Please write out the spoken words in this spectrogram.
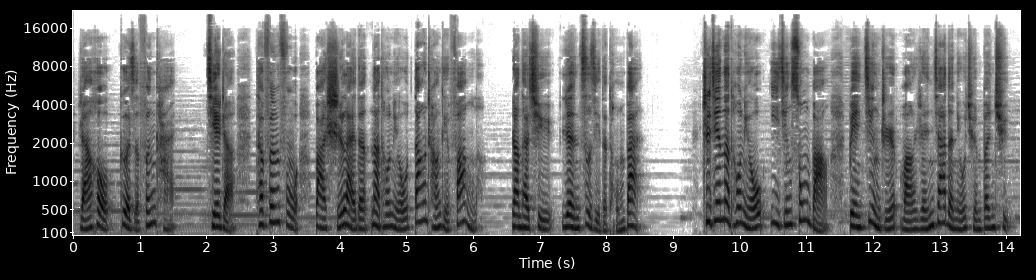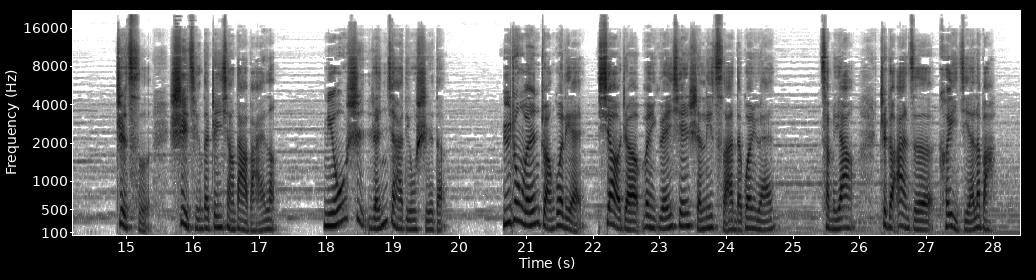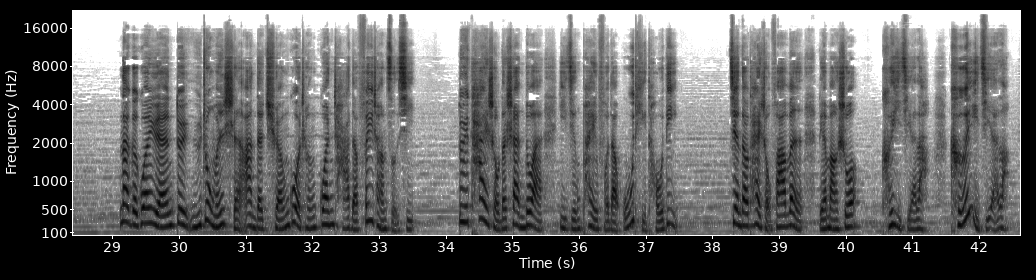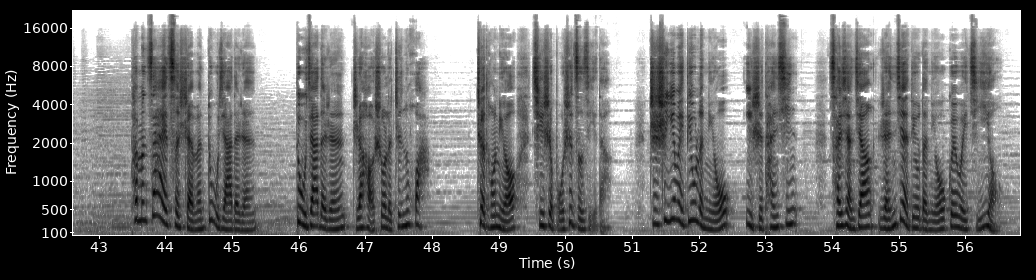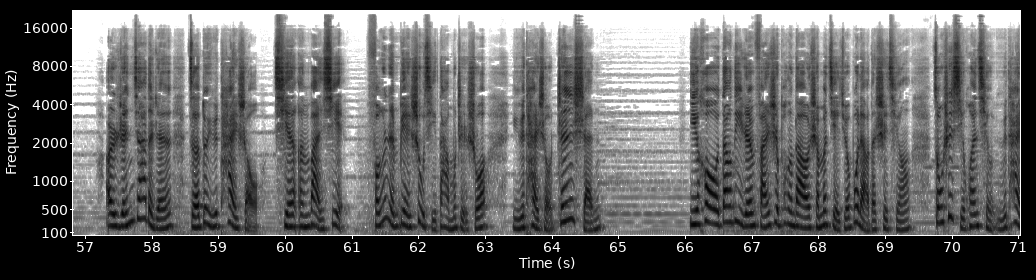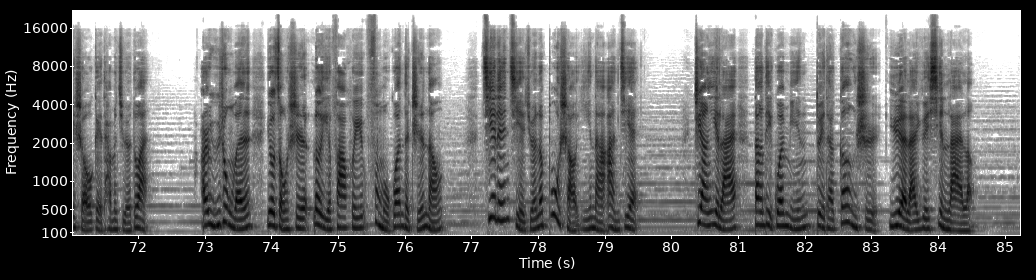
然后各自分开。接着，他吩咐把拾来的那头牛当场给放了，让他去认自己的同伴。只见那头牛一经松绑，便径直往人家的牛群奔去。至此，事情的真相大白了：牛是人家丢失的。于仲文转过脸，笑着问原先审理此案的官员：“怎么样，这个案子可以结了吧？”那个官员对于仲文审案的全过程观察得非常仔细，对太守的善断已经佩服得五体投地。见到太守发问，连忙说：“可以结了，可以结了。”他们再次审问杜家的人，杜家的人只好说了真话：这头牛其实不是自己的，只是因为丢了牛，一时贪心，才想将人家丢的牛归为己有。而人家的人则对于太守千恩万谢，逢人便竖起大拇指说：“于太守真神。”以后当地人凡是碰到什么解决不了的事情，总是喜欢请于太守给他们决断，而于仲文又总是乐意发挥父母官的职能，接连解决了不少疑难案件。这样一来，当地官民对他更是越来越信赖了。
